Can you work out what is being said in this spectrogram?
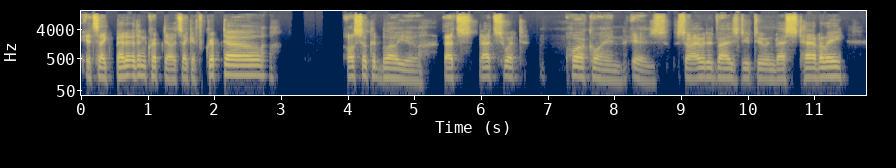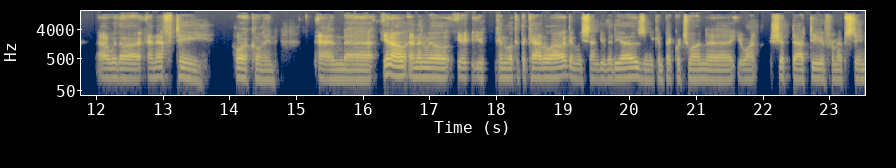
it's like better than crypto. It's like if crypto also could blow you. That's that's what Horcoin is. So I would advise you to invest heavily uh, with our NFT Horcoin, and uh, you know, and then we'll you, you, can look at the catalog and we send you videos and you can pick which one uh, you want shipped out to you from Epstein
